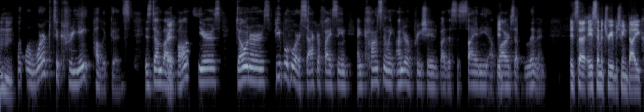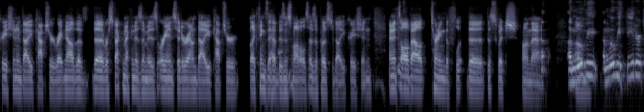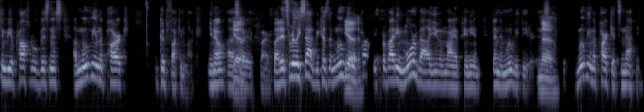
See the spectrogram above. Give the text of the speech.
Mhm. but the work to create public goods is done by Right. volunteers, donors, people who are sacrificing and constantly underappreciated by the society at It- large that we live in. it's that asymmetry between value creation and value capture right now the the respect mechanism is oriented around value capture like things that have business models as opposed to value creation and it's all about turning the flip the the switch on that A movie, a movie theater can be a profitable business. A movie in the park, good fucking luck, you know. Uh, Yeah. sorry, but it's really sad because the movie in the park is providing more value, in my opinion, than the movie theater. is. no movie in the park gets nothing.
